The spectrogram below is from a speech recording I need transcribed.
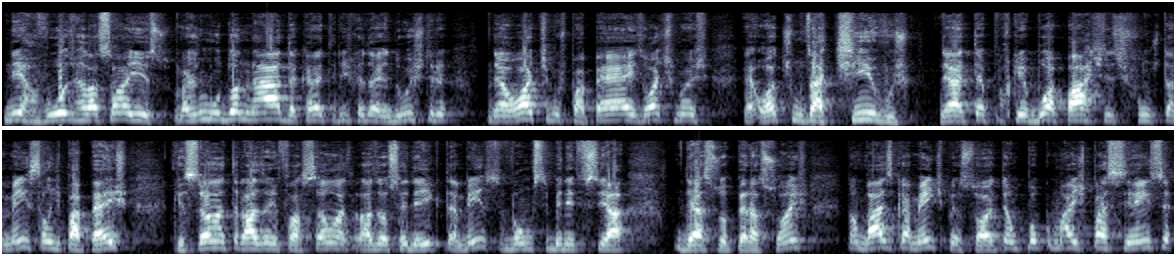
nervoso em relação a isso, mas não mudou nada a característica da indústria, né? ótimos papéis, ótimos, é, ótimos ativos, né? até porque boa parte desses fundos também são de papéis, que são atrelados à inflação, atrelados ao CDI, que também vão se beneficiar dessas operações. Então, basicamente, pessoal, é ter um pouco mais de paciência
